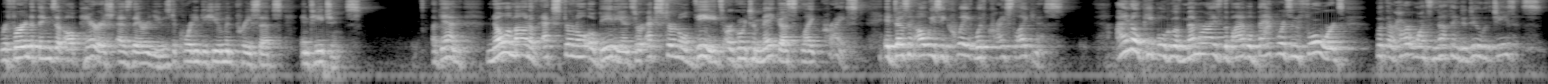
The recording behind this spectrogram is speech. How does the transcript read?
referring to things that all perish as they are used according to human precepts and teachings. Again, no amount of external obedience or external deeds are going to make us like Christ. It doesn't always equate with Christ likeness. I know people who have memorized the Bible backwards and forwards, but their heart wants nothing to do with Jesus.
